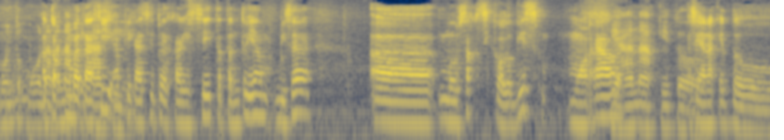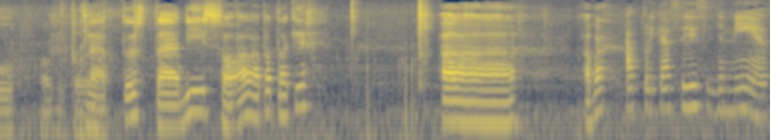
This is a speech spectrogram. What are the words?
untuk atau membatasi aplikasi aplikasi-aplikasi tertentu yang bisa eh, merusak psikologis moral si anak gitu si anak itu. Oh gitu Nah, terus tadi soal apa terakhir? eh apa? Aplikasi sejenis.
